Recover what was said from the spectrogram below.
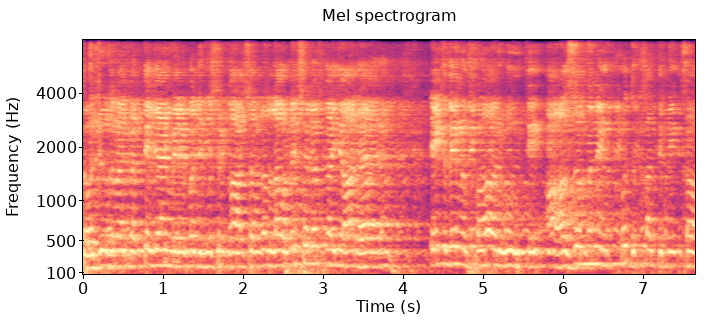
तवज्जो जरा करते जाए मेरे मदनी सरकार सल्लल्लाहु अलैहि वसल्लम का याद है, एक दिन फारूक आज़म ने खुद खत लिखा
